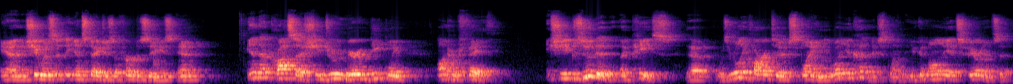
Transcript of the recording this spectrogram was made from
and she was at the end stages of her disease. And in that process, she drew very deeply on her faith. She exuded a peace that was really hard to explain. Well, you couldn't explain it, you could only experience it.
